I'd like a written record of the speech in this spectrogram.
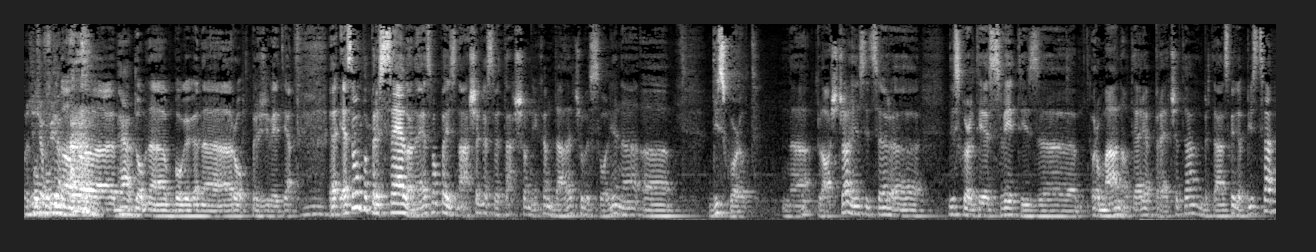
popolno uh, Ja. dobna bogega na rob preživetja. Eh, Jaz sem pa preselil, ne? jaz sem pa iz našega sveta šel nekam daleč v vesolje na uh, Discworld, na ploščo in sicer uh, Discworld je svet iz uh, romanov Terja Prečeta, britanskega pisca,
